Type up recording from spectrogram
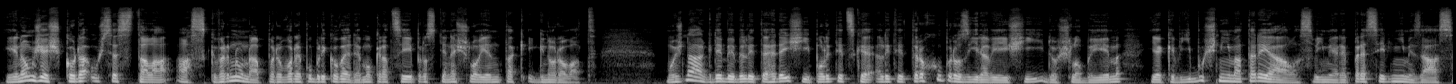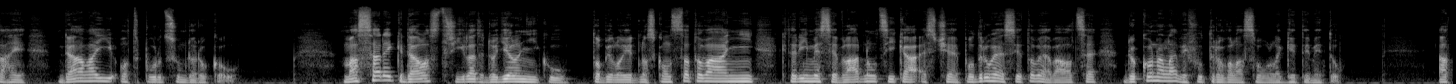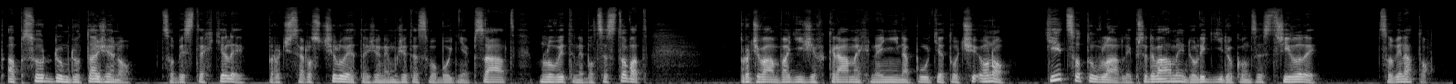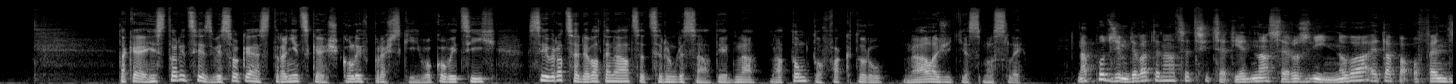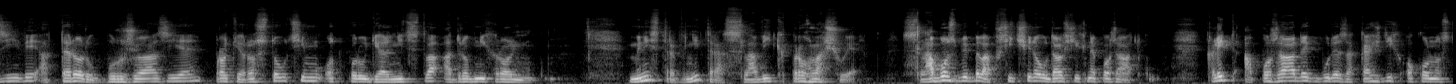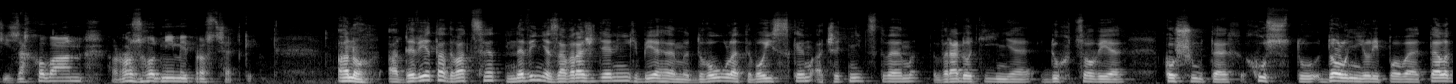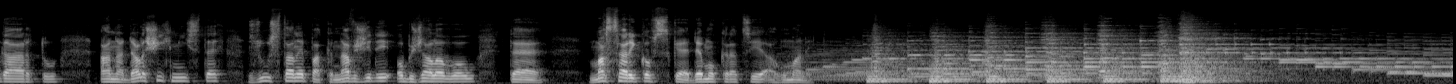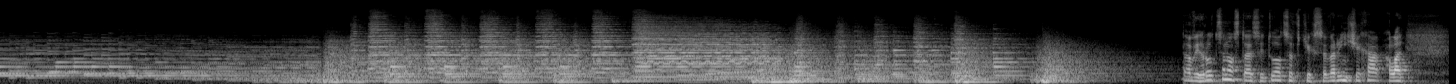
Jenomže škoda už se stala a skvrnu na prvorepublikové demokracii prostě nešlo jen tak ignorovat. Možná kdyby byly tehdejší politické elity trochu prozíravější, došlo by jim, jak výbušný materiál svými represivními zásahy dávají odpůrcům do rukou. Masaryk dal střílet do dělníků. To bylo jedno z konstatování, kterými si vládnoucí KSČ po druhé světové válce dokonale vyfutrovala svou legitimitu. Ad absurdum dotaženo. Co byste chtěli? Proč se rozčilujete, že nemůžete svobodně psát, mluvit nebo cestovat? Proč vám vadí, že v krámech není na pultě to či ono? Ti, co tu vládli před vámi, do lidí dokonce stříleli. Co vy na to? Také historici z Vysoké stranické školy v pražských Vokovicích si v roce 1971 na tomto faktoru náležitě smlsli. Na podzim 1931 se rozvíjí nová etapa ofenzívy a teroru buržoazie proti rostoucímu odporu dělnictva a drobných rolníků. Ministr vnitra Slavík prohlašuje, slabost by byla příčinou dalších nepořádků. Klid a pořádek bude za každých okolností zachován rozhodnými prostředky. Ano, a 29 nevinně zavražděných během dvou let vojskem a četnictvem v Radotíně, Duchcově, Košůtech, Chustu, Dolní Lipové, Telgártu a na dalších místech zůstane pak navždy obžalovou té masarykovské demokracie a humanity. ta vyhrocenost té situace v těch severních Čechách, ale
